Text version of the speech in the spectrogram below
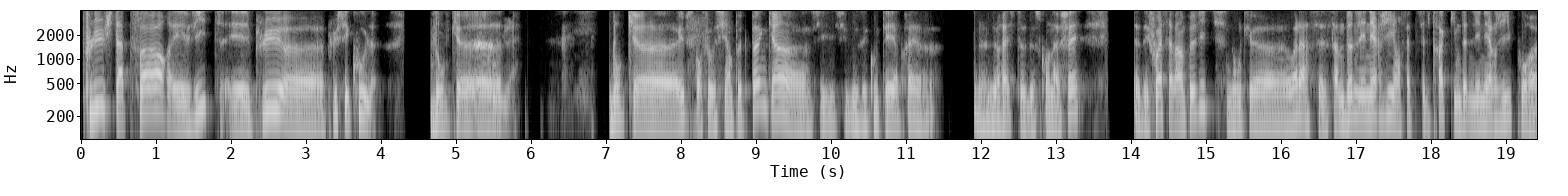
plus je tape fort et vite, et plus, euh, plus c'est cool. Donc, euh, Cool. Donc euh, oui, parce qu'on fait aussi un peu de punk. Hein, euh, si, si vous écoutez après euh, le, le reste de ce qu'on a fait, des fois ça va un peu vite. Donc euh, voilà, ça me donne l'énergie en fait. C'est le track qui me donne l'énergie pour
